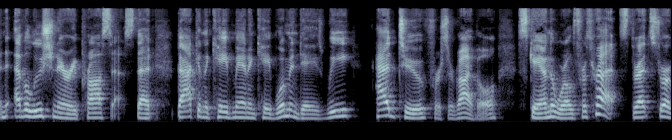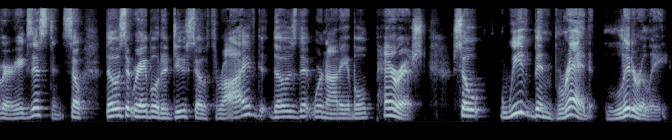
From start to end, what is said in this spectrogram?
an evolutionary process that back in the caveman and cavewoman days, we had to, for survival, scan the world for threats, threats to our very existence. So those that were able to do so thrived, those that were not able perished. So we've been bred literally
